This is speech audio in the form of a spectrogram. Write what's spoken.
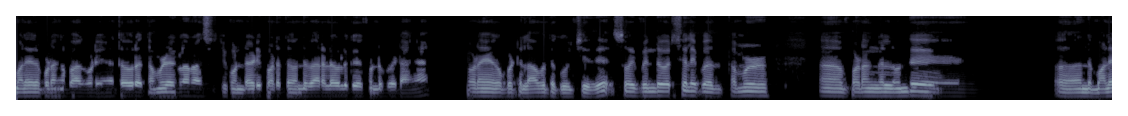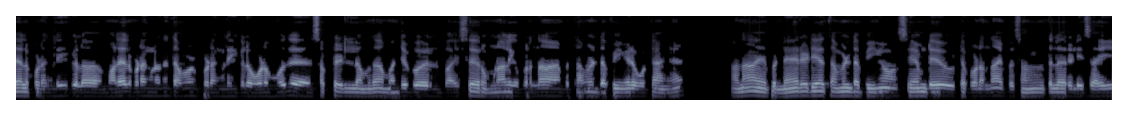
மலையாள படங்கள் பார்க்கக்கூடிய தவிர தமிழர்களும் ரசித்து கொண்டாடி படத்தை வந்து வேறு லெவலுக்கு கொண்டு போயிட்டாங்க. படம் ஏகப்பட்ட லாபத்தை குவிச்சுது. ஸோ இப்போ இந்த வருஷத்தில் இப்போ தமிழ் படங்கள் வந்து அந்த மலையாள படங்கள் ஈக்குவலாக மலையாள படங்கள் வந்து தமிழ் படங்கள் ஈக்குவலாக ஓடும்போது சப்டைட்டில் இல்லாமல் தான் மஞ்சள் கோயில் பாய்ஸே ரொம்ப நாளைக்கு அப்புறம் தான் இப்போ தமிழ் டப்பிங்கோட விட்டாங்க ஆனால் இப்போ நேரடியாக தமிழ் டப்பிங்கும் சேம் டே விட்ட படம் தான் இப்போ சமீபத்தில் ரிலீஸ் ஆகி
